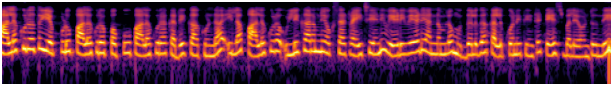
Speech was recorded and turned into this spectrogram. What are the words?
పాలకూరతో ఎప్పుడు పాలకూర పప్పు పాలకూర కర్రీ కాకుండా ఇలా పాలకూర ఉల్లికారంని ఒకసారి ట్రై చేయండి. వేడి వేడి అన్నంలో ముద్దలుగా కలుపుకొని తింటే టేస్ట్ భలే ఉంటుంది.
